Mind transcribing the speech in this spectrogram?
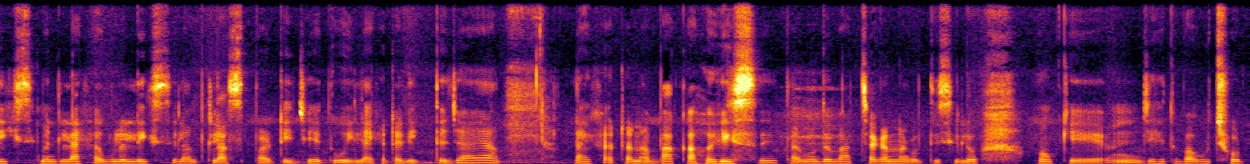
লিখছি মানে লেখাগুলো লিখছিলাম ক্লাস পার্টি যেহেতু ওই লেখাটা লিখতে যায় লেখাটা না বাঁকা হয়ে গেছে, তার মধ্যে বাচ্চা কান্না করতেছিল। ওকে, যেহেতু বাবু ছোট,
